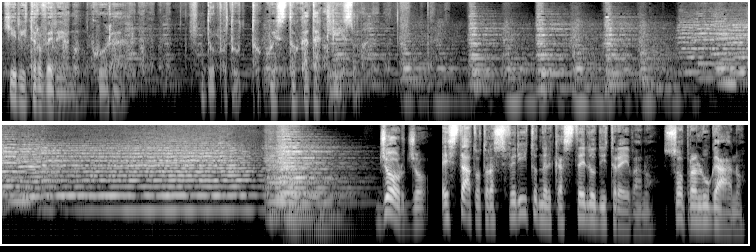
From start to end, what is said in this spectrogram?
Chi ritroveremo ancora dopo tutto questo cataclisma? Giorgio è stato trasferito nel castello di Trevano, sopra Lugano,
